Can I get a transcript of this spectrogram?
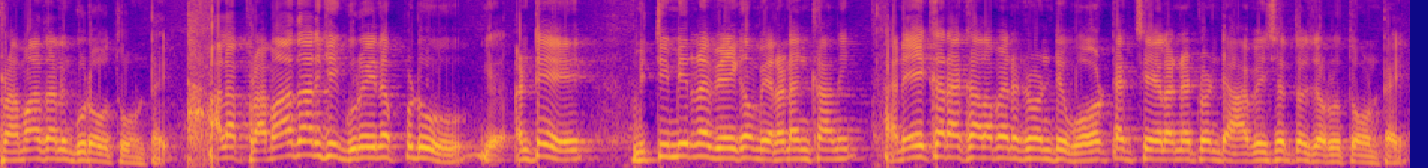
ప్రమాదానికి గురవుతూ ఉంటాయి. అలా ప్రమాదానికి గురైనప్పుడు అంటే మితిమీరిన వేగం వెళ్ళడం కానీ అనేక రకాలమైనటువంటి ఓవర్టేక్ చేయాలనేటువంటి ఆవేశంతో జరుగుతూ ఉంటాయి.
